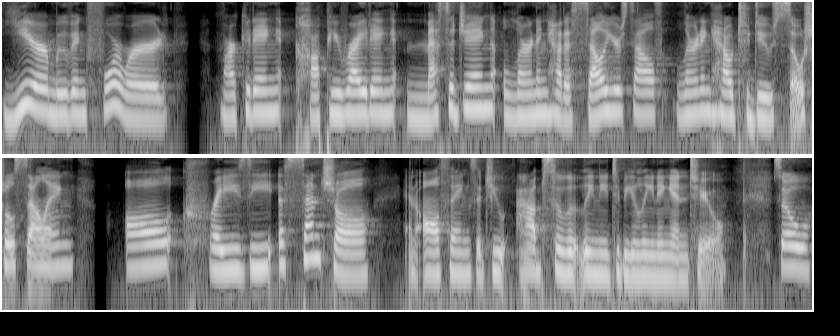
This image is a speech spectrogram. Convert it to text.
year moving forward, marketing, copywriting, messaging, learning how to sell yourself, learning how to do social selling, all crazy essential and all things that you absolutely need to be leaning into. So,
